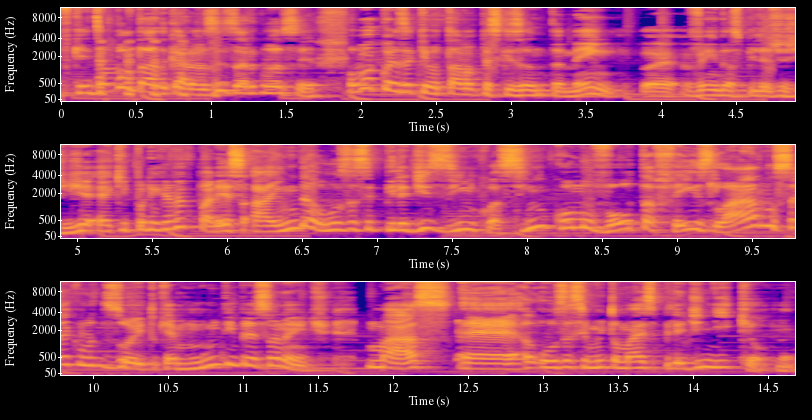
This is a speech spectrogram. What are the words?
fiquei desapontado, cara, vou ser sincero com você. Uma coisa que eu tava pesquisando também, é, vendo as pilhas de hoje em dia, é que, por incrível que pareça, ainda usa-se pilha de zinco, assim como Volta fez lá no século XVIII, que é muito impressionante. Mas é, usa-se muito mais pilha de níquel, né?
